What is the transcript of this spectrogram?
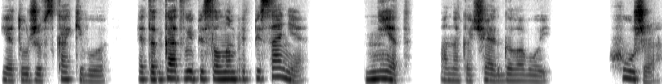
Я тут же вскакиваю. Этот гад выписал нам предписание? Нет, она качает головой. Хуже.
